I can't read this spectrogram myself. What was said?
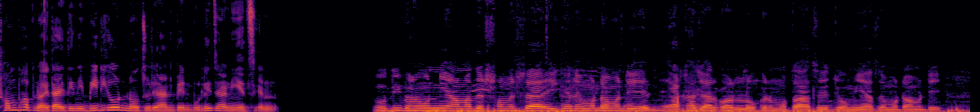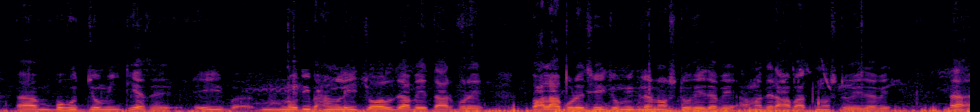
সম্ভব নয়, তাই তিনি বিডিওর নজরে আনবেন বলে জানিয়েছেন। নদী ভাঙন নিয়ে আমাদের সমস্যা এইখানে মোটামুটি এক হাজার ঘর লোকের মতো আছে, জমি আছে মোটামুটি বহুত জমি ঠিক আছে। এই নদী ভাঙলেই জল যাবে, তারপরে বালা পড়েছে, এই জমিগুলো নষ্ট হয়ে যাবে, আমাদের আবাদ নষ্ট হয়ে যাবে। হ্যাঁ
